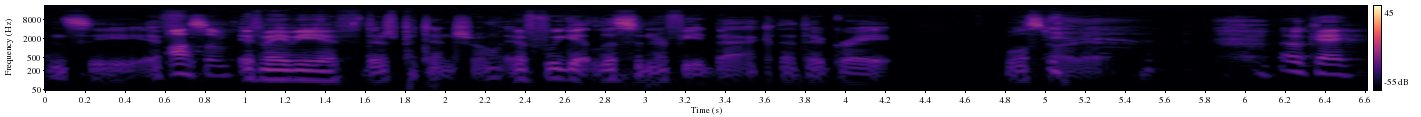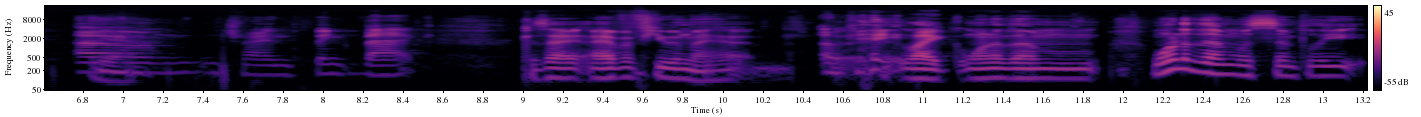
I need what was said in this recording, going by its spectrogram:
and see if Awesome. if maybe if there's potential. If we get listener feedback that they're great, we'll start it. Okay. Yeah. Um, try and think back. Because I, I have a few in my head. Okay. Like one of them, one of them was simply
